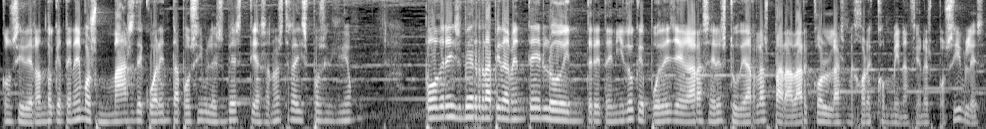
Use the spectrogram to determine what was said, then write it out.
Considerando que tenemos más de 40 posibles bestias a nuestra disposición, podréis ver rápidamente lo entretenido que puede llegar a ser estudiarlas para dar con las mejores combinaciones posibles.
